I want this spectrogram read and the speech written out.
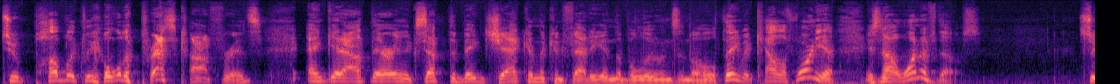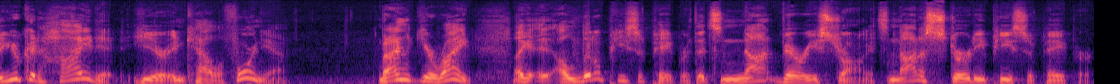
to publicly hold a press conference and get out there and accept the big check and the confetti and the balloons and the whole thing. But California is not one of those. So you could hide it here in California but I think you're right. Like a little piece of paper that's not very strong, it's not a sturdy piece of paper.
